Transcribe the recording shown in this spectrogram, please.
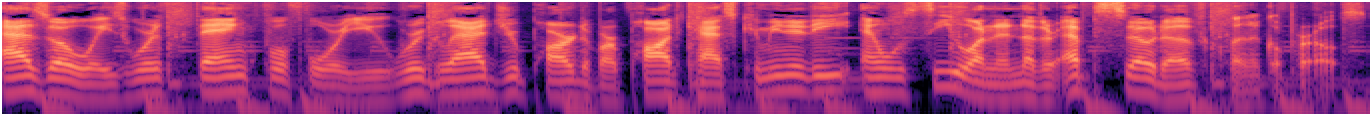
As always, we're thankful for you. We're glad you're part of our podcast community, and we'll see you on another episode of Clinical Pearls.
